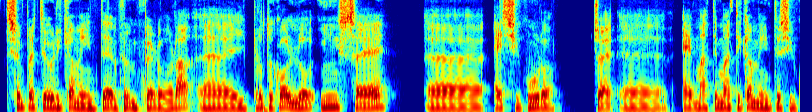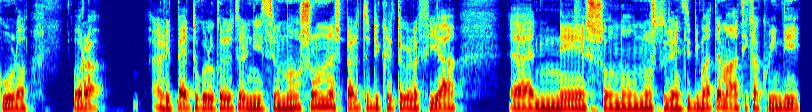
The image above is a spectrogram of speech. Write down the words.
sempre teoricamente per ora eh, il protocollo in sé eh, è sicuro, cioè eh, è matematicamente sicuro. Ora, ripeto quello che ho detto all'inizio, non sono un esperto di crittografia eh, né sono uno studente di matematica, quindi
